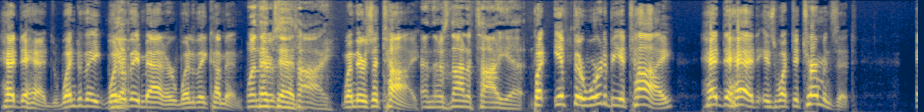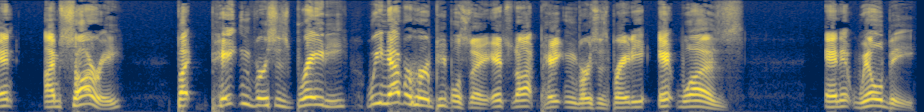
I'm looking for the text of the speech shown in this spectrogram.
Head to head. When do they? When Yeah. do they matter? When do they come in? when there's a Head-to-head. tie, When there's a tie. and there's not a tie yet. But if there were to be a tie, head to head is what determines it. I'm sorry, but Peyton versus Brady, we never heard people say it's not Peyton versus Brady. It was. And it will be.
